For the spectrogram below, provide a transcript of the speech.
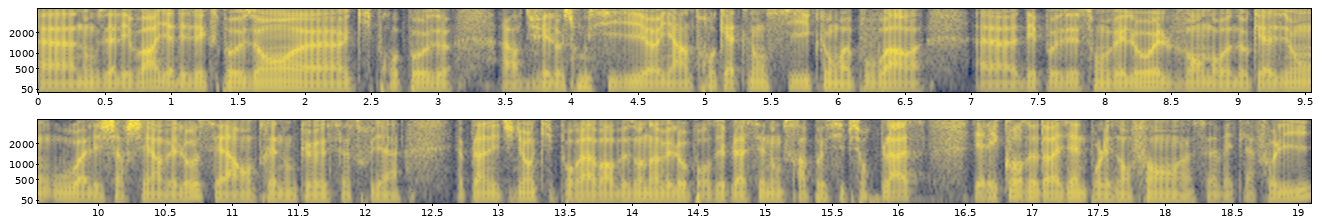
Euh, donc vous allez voir, il y a des exposants qui proposent alors du vélo smoothie. Il y a un trocathlon cycle. On va pouvoir euh, déposer son vélo et le vendre d'occasion ou aller chercher un vélo. C'est la rentrée, donc euh, ça se trouve, il y a, plein d'étudiants qui pourraient avoir besoin d'un vélo pour se déplacer, donc ce sera possible sur place. Il y a les courses de Dresden pour les enfants, euh, ça va être la folie.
